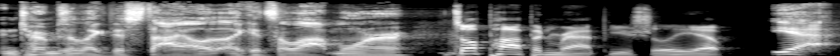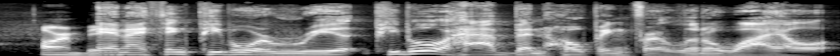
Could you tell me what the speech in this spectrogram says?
in terms of like the style. Like it's a lot more it's all pop and rap usually. Yep. yeah. R&B. And I think people were real. People have been hoping for a little while,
